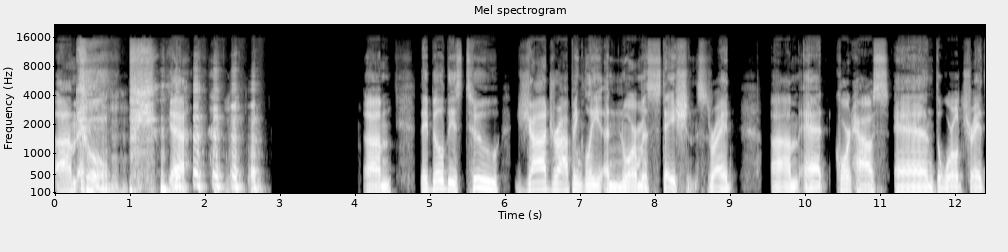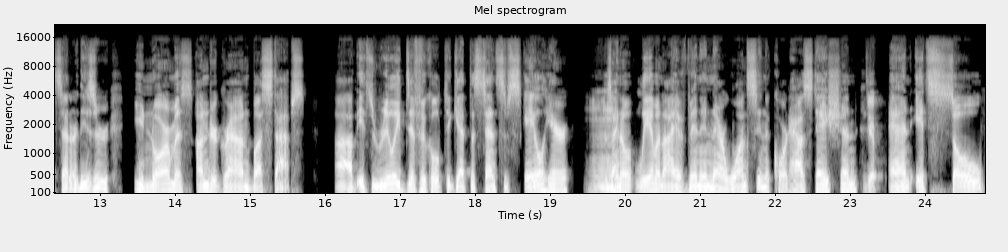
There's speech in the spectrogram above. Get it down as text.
Um, Cool. Yeah. um, they build these two jaw-droppingly enormous stations, right? Um, at Courthouse and the World Trade Center. These are enormous underground bus stops. Uh, it's really difficult to get the sense of scale here because I know Liam and I have been in there once in the courthouse station, Yep. and it's so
